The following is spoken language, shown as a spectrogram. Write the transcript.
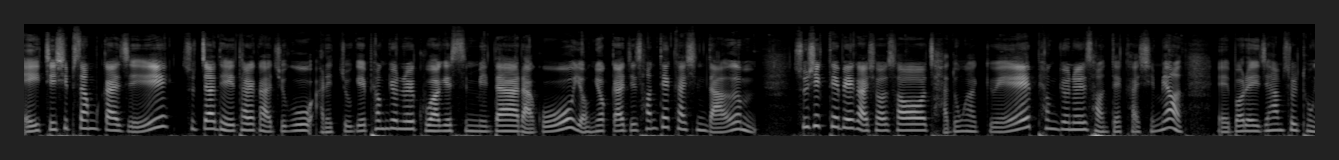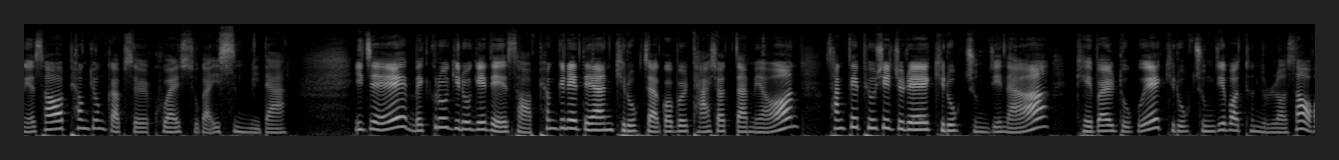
H13까지 숫자 데이터를 가지고 아래쪽에 평균을 구하겠습니다. 라고 영역까지 선택하신 다음 수식 탭에 가셔서 자동학교의 평균을 선택하시면 에버레이지 함수를 통해서 평균 값을 구할 수가 있습니다. 이제 매크로 기록에 대해서 평균에 대한 기록 작업을 다 하셨다면 상태 표시줄의 기록 중지나 개발 도구의 기록 중지 버튼 눌러서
